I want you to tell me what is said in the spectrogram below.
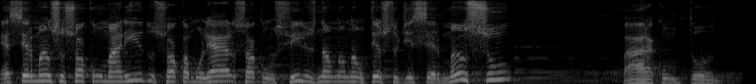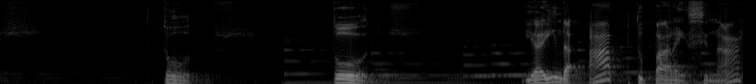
é ser manso só com o marido, só com a mulher, só com os filhos. Não, não, não. O texto diz ser manso para com todos. Todos. Todos. E ainda apto para ensinar.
